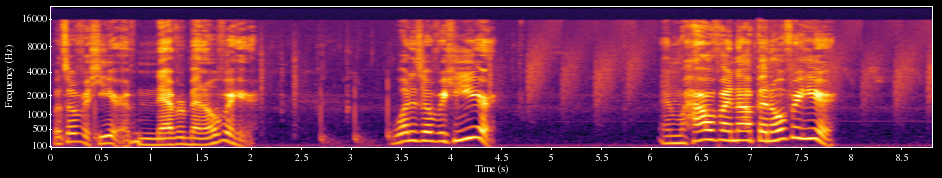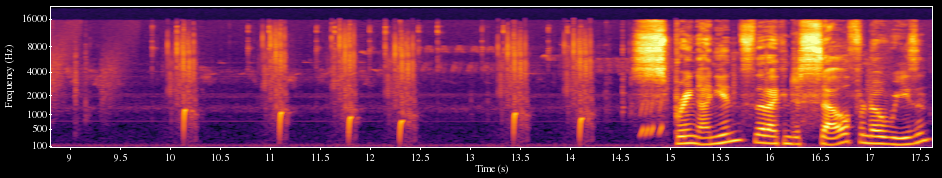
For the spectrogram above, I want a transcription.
What's over here? I've never been over here. What is over here? And how have I not been over here? Spring onions that I can just sell for no reason?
